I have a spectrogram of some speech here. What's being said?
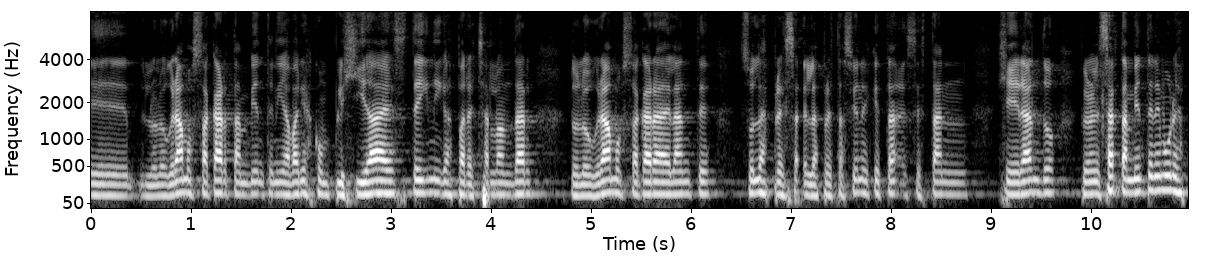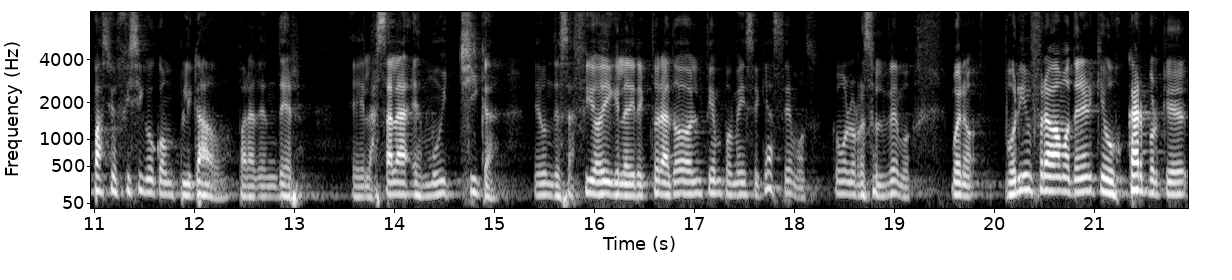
eh, lo logramos sacar también, tenía varias complejidades técnicas para echarlo a andar, lo logramos sacar adelante, son las, prestaciones que se están generando, pero en el SAR también tenemos un espacio físico complicado para atender. Eh, la sala es muy chica, es un desafío ahí que la directora todo el tiempo me dice, ¿qué hacemos? ¿Cómo lo resolvemos? Bueno, por infra vamos a tener que buscar, porque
